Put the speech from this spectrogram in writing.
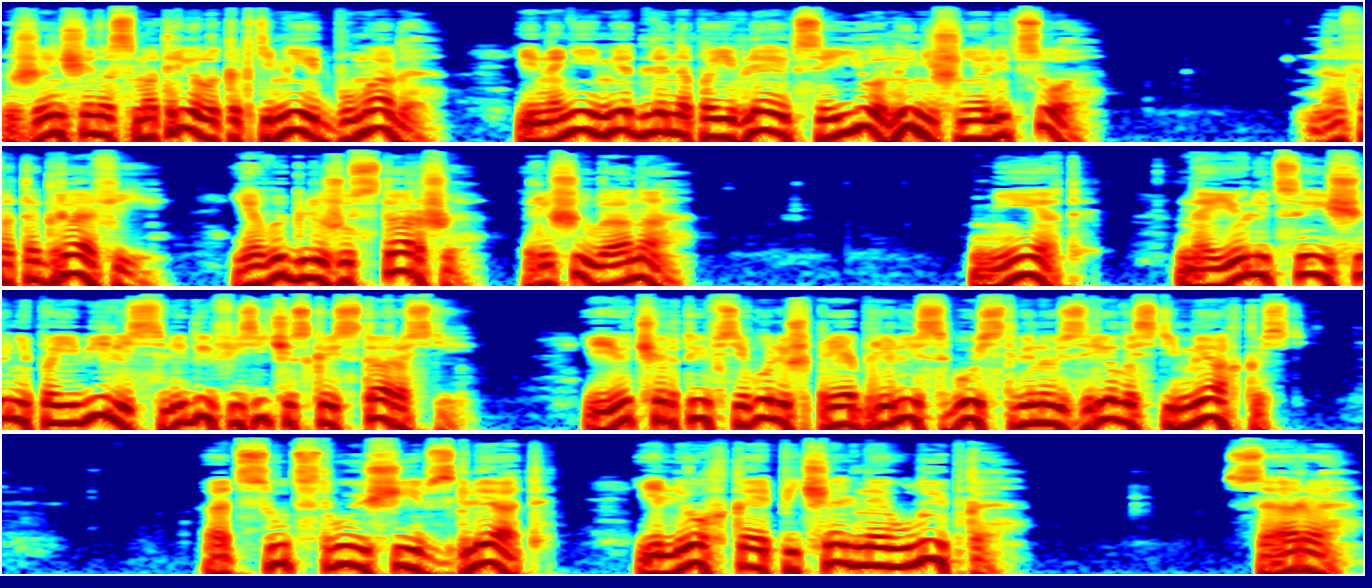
Женщина смотрела, как темнеет бумага, и на ней медленно появляется ее нынешнее лицо. На фотографии я выгляжу старше, решила она. Нет, на ее лице еще не появились следы физической старости. Ее черты всего лишь приобрели свойственную зрелость и мягкость. отсутствующий взгляд и легкая печальная улыбка. Сара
